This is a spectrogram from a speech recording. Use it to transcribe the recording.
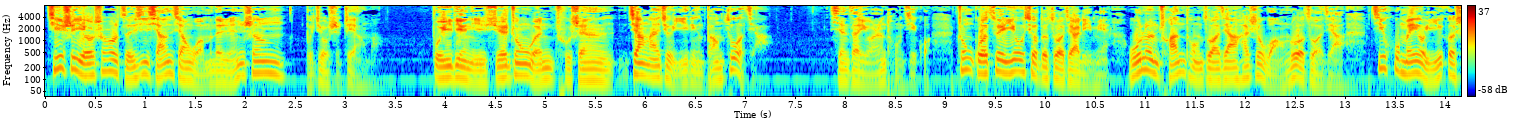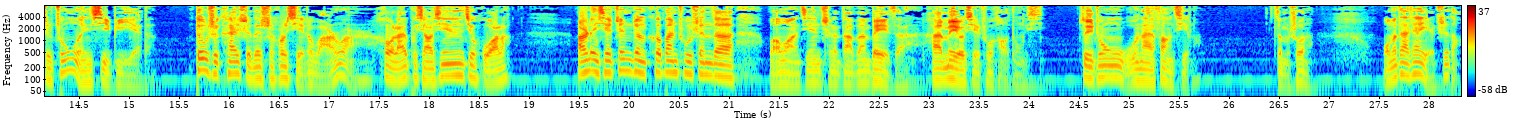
其实有时候仔细想想，我们的人生不就是这样吗？不一定你学中文出身，将来就一定当作家。现在有人统计过，中国最优秀的作家里面，无论传统作家还是网络作家，几乎没有一个是中文系毕业的，都是开始的时候写着玩玩，后来不小心就火了。而那些真正科班出身的，往往坚持了大半辈子，还没有写出好东西，最终无奈放弃了。怎么说呢？我们大家也知道。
